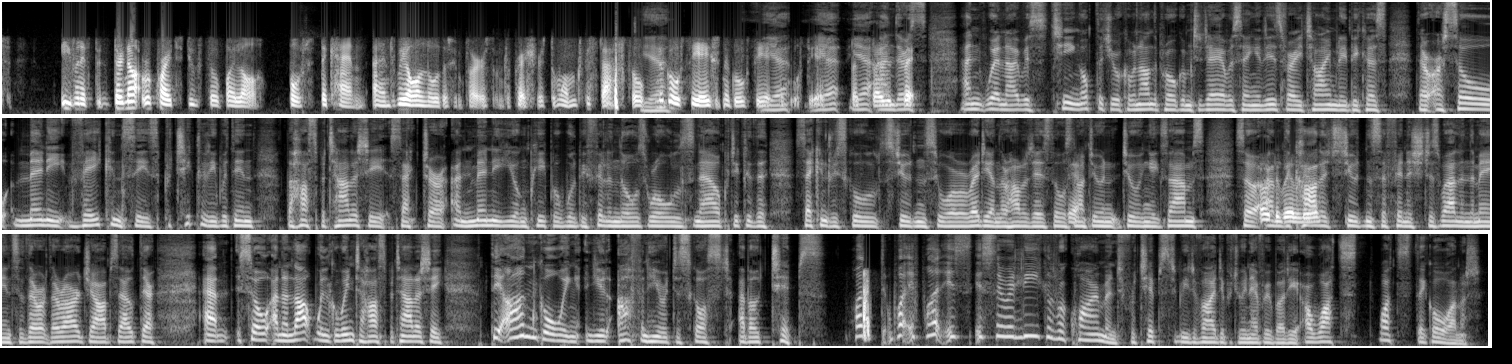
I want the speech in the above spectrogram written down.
even if they're not required to do so by law. But they can, and we all know that employers are under pressure at the moment for staff. So Yeah. negotiate, negotiate, yeah, negotiate. yeah, That's yeah. And say. there's and when I was teeing up that you were coming on the program today, I was saying it is very timely because there are so many vacancies, particularly within the hospitality sector, and many young people will be filling those roles now, particularly the secondary school students who are already on their holidays, those Yeah. not doing doing exams. So Oh, and the college students have finished as well in the main. So there there are jobs out there. Um, so and a lot will go into hospitality. The ongoing, and you'll often hear it discussed about tips. What what what is is there a legal requirement for tips to be divided between everybody, or what's what's the go on it?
